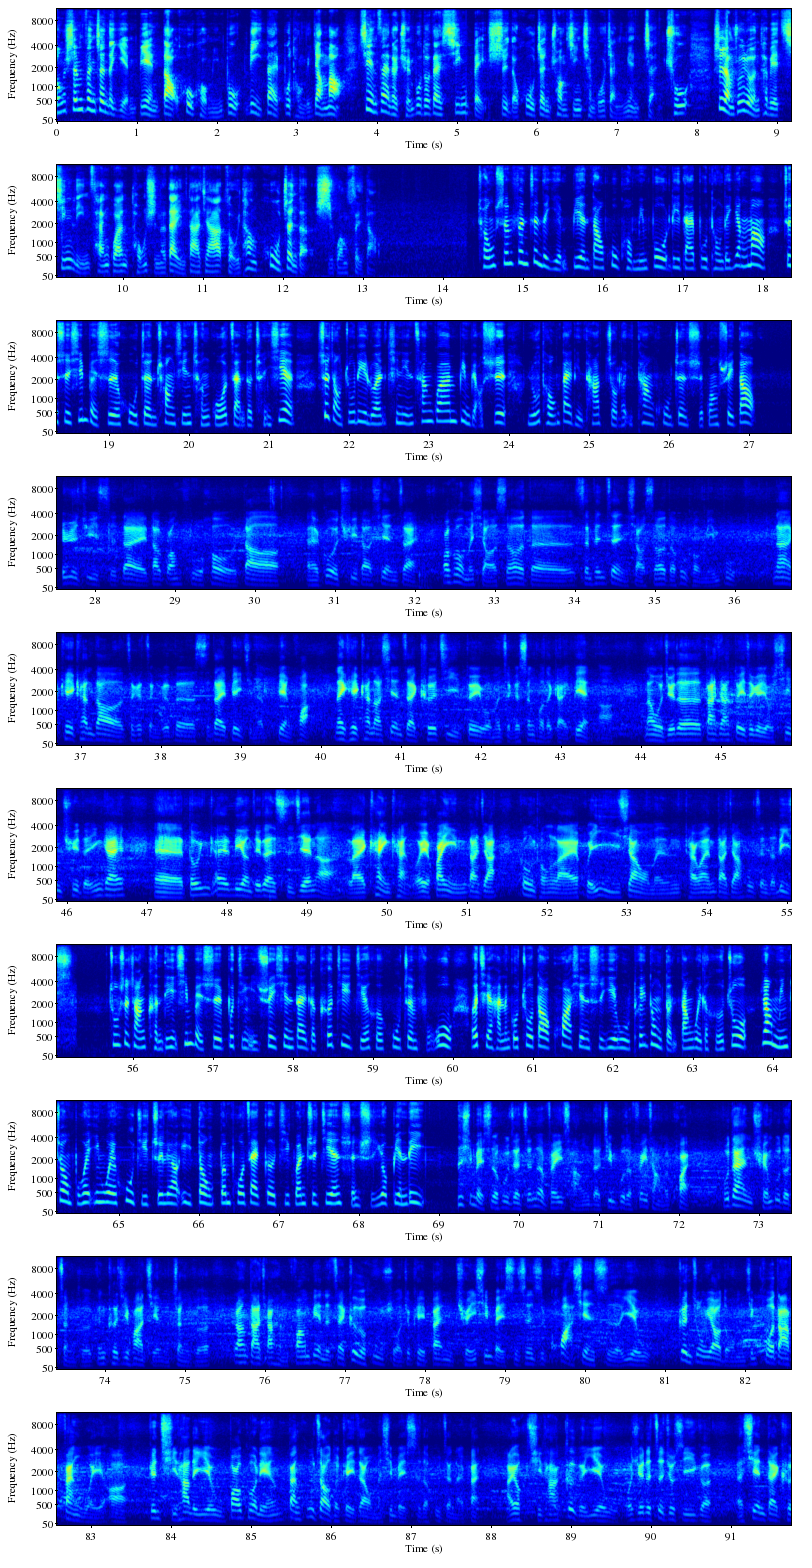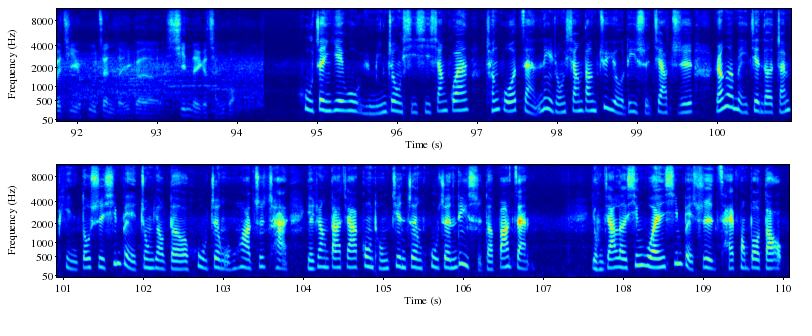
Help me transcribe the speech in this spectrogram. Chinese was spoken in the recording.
从身份证的演变到户口名簿，历代不同的样貌，现在呢，全部都在新北市的户政创新成果展里面展出。市长朱立伦特别亲临参观，同时呢，带领大家走一趟户政的时光隧道。从身份证的演变到户口名簿，历代不同的样貌，这是新北市户政创新成果展的呈现。市长朱立伦亲临参观，并表示，如同带领他走了一趟户政时光隧道。日据时代到光复后，到呃过去到现在，包括我们小时候的身份证、小时候的户口名簿，那可以看到这个整个的时代背景的变化。那也可以看到现在科技对我们整个生活的改变啊。那我觉得大家对这个有兴趣的，应该呃都应该利用这段时间啊来看一看。我也欢迎大家共同来回忆一下我们台湾大家户政的历史。朱市长肯定新北市不仅以税现代的科技结合户政服务，而且还能够做到跨县市业务推动等单位的合作，让民众不会因为户籍资料异动奔波在各机关之间，省时又便利。新北市的户政真的非常的进步的非常的快，不但全部的整合跟科技化结整合，让大家很方便的在各个户所就可以办全新北市甚至跨县市的业务。更重要的，我们已经扩大范围啊，跟其他的业务，包括连办护照都可以在我们新北市的户政来办，还有其他各个业务。我觉得这就是一个呃现代科技户政的一个新的一个成果。户政业务与民众息息相关，成果展内容相当具有历史价值。然而每件的展品都是新北重要的户政文化资产，也让大家共同见证户政历史的发展。永嘉乐新闻新北市采访报道。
